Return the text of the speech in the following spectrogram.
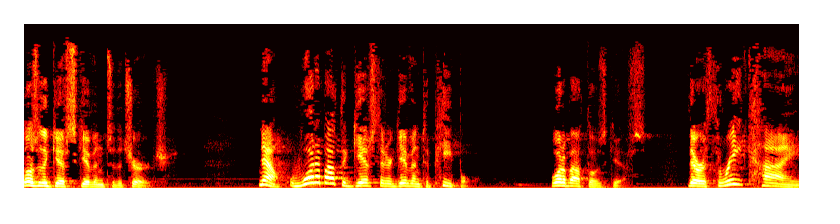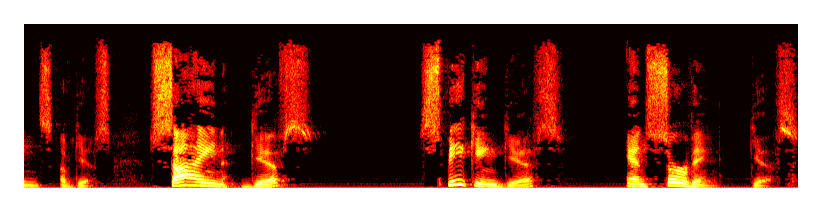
those are the gifts given to the church. Now, what about the gifts that are given to people? What about those gifts? There are three kinds of gifts sign gifts, speaking gifts, and serving gifts.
